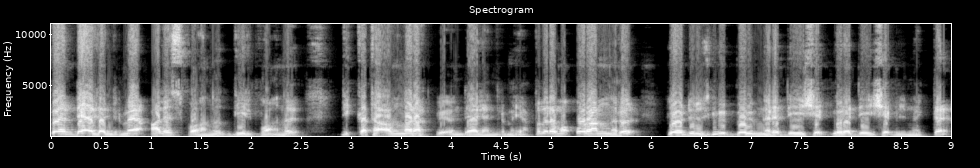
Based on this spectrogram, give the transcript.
Ön değerlendirme ALES puanı, dil puanı dikkate alınarak bir ön değerlendirme yapılır ama oranları gördüğünüz gibi bölümlere değişe, göre değişebilmekte.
